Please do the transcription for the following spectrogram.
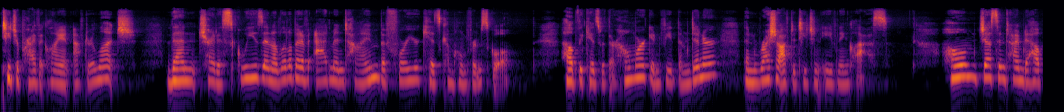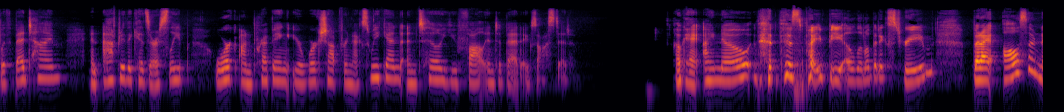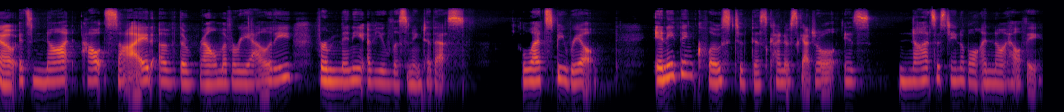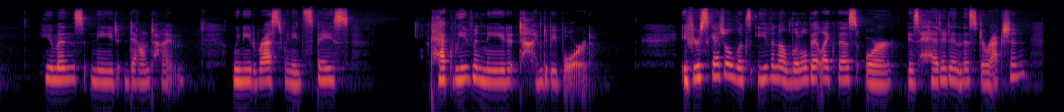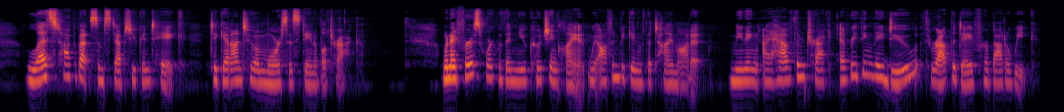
Teach a private client after lunch. Then try to squeeze in a little bit of admin time before your kids come home from school. Help the kids with their homework and feed them dinner, then rush off to teach an evening class. Home just in time to help with bedtime, and after the kids are asleep, work on prepping your workshop for next weekend until you fall into bed exhausted. Okay, I know that this might be a little bit extreme, but I also know it's not outside of the realm of reality for many of you listening to this. Let's be real. Anything close to this kind of schedule is not sustainable and not healthy. Humans need downtime. We need rest, we need space. Heck, we even need time to be bored. If your schedule looks even a little bit like this or is headed in this direction, let's talk about some steps you can take to get onto a more sustainable track. When I first work with a new coaching client, we often begin with a time audit, meaning I have them track everything they do throughout the day for about a week.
